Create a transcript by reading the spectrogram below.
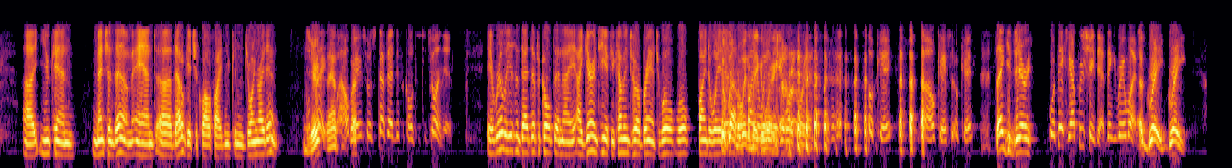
uh, you can mention them, and uh, that'll get you qualified, and you can join right in. Jerry, Okay. Wow, okay, so it's not that difficult to join then. It really isn't that difficult, and I, I guarantee if you come into our branch, we'll we'll find a way to We'll find a way to find make it work. make it work for you. okay. Uh, okay. So, okay. Thank you, Jerry. Well, thank you. I appreciate that. Thank you very much. Uh, great, great.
